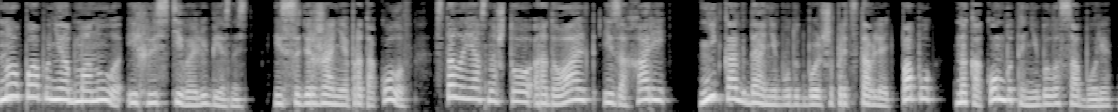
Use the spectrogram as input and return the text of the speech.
Но папу не обманула их льстивая любезность. Из содержания протоколов стало ясно, что Радуальд и Захарий никогда не будут больше представлять папу на каком бы то ни было соборе.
